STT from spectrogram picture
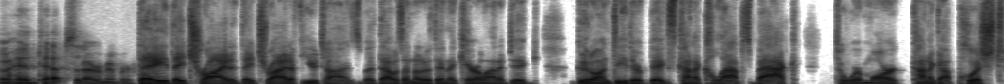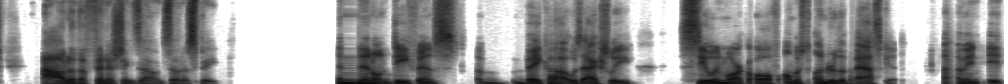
No head taps that I remember. They they tried it. They tried a few times, but that was another thing that Carolina did good on D. Their bigs kind of collapsed back to where Mark kind of got pushed out of the finishing zone, so to speak. And then on defense, Bacot was actually sealing Mark off almost under the basket. I mean, it,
